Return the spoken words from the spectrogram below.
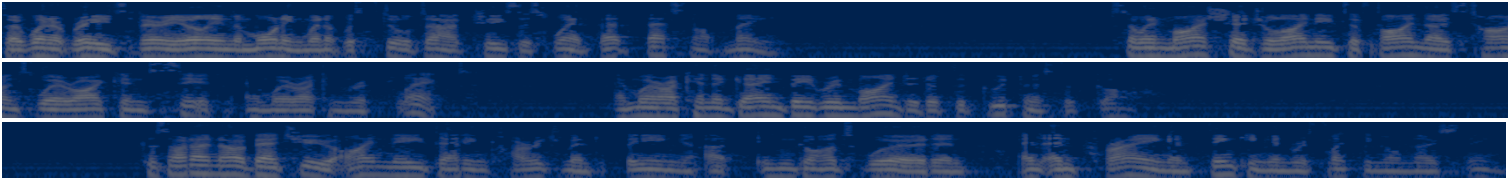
So when it reads very early in the morning when it was still dark, Jesus went, that, that's not me. So in my schedule, I need to find those times where I can sit and where I can reflect and where I can again be reminded of the goodness of God. Because I don't know about you, I need that encouragement being uh, in God's Word and, and, and praying and thinking and reflecting on those things.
